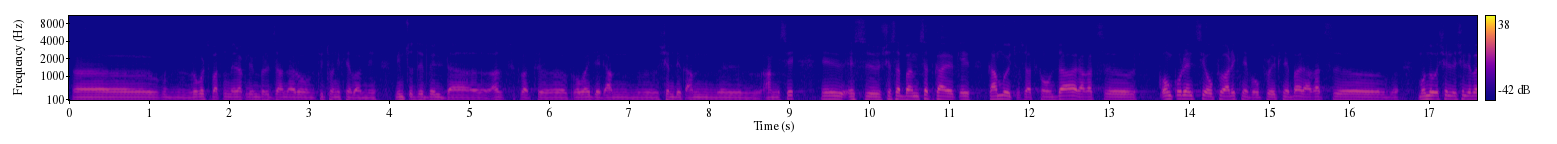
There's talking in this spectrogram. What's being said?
როგორც ბატონ მერაკლიმ ბრძანა რომ თვითონ იქნება მიმწოდებელი და ასე ვთქვათ პროვაიდერი ამ შემდეგ ამ ამისი. ეს შესაბამისად გამოიწვევს რა თქმა უნდა რაღაც კონკურენცია უფრო არ იქნება, უფრო იქნება რაღაც მონო შეიძლება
